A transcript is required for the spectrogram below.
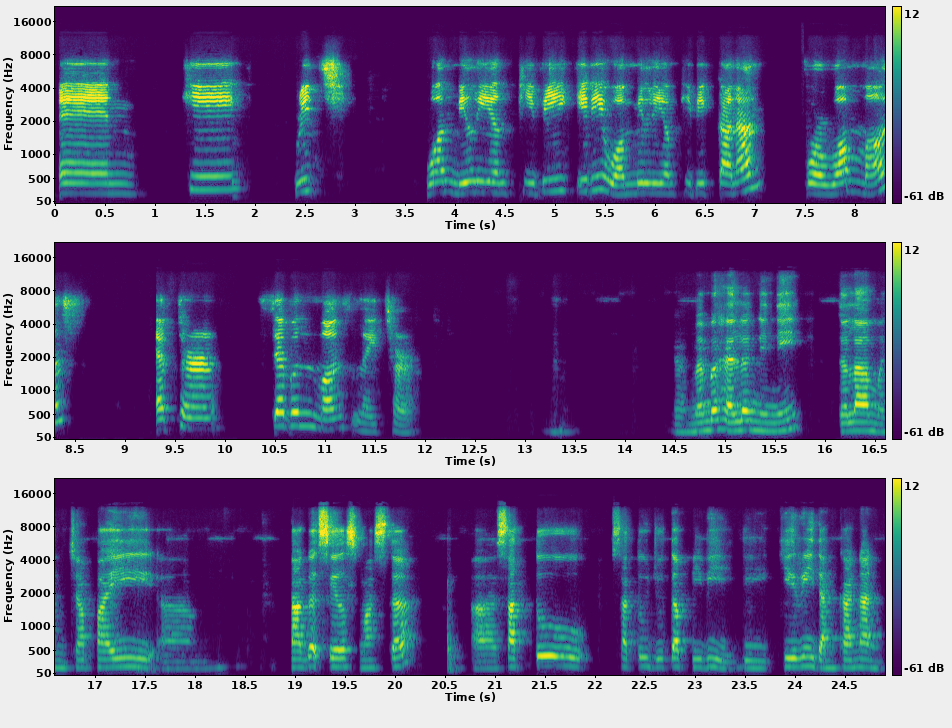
And he reached 1 million PB Giri, 1 million PB Kanan for one month after seven months later. Member Helen ini telah mencapai um, target sales master uh, satu satu juta PV di kiri dan kanan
